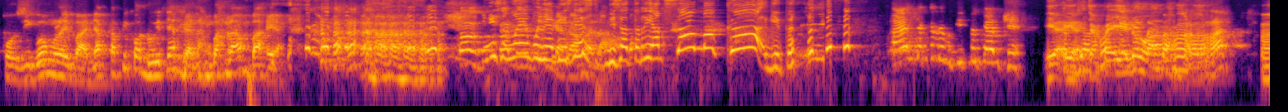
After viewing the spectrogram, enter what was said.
kozi gue mulai banyak tapi kok duitnya nggak nambah-nambah ya. Ini semua yang punya bisnis bisa teriak sama kak gitu. banyak kan begitu kan kayak Iya, iya, capeknya doang. berat Heeh,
